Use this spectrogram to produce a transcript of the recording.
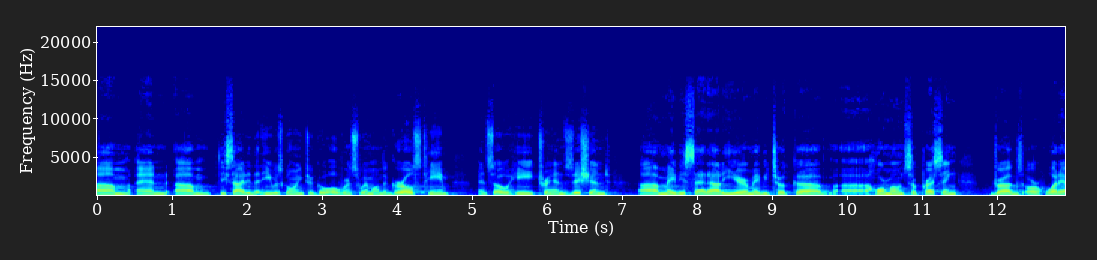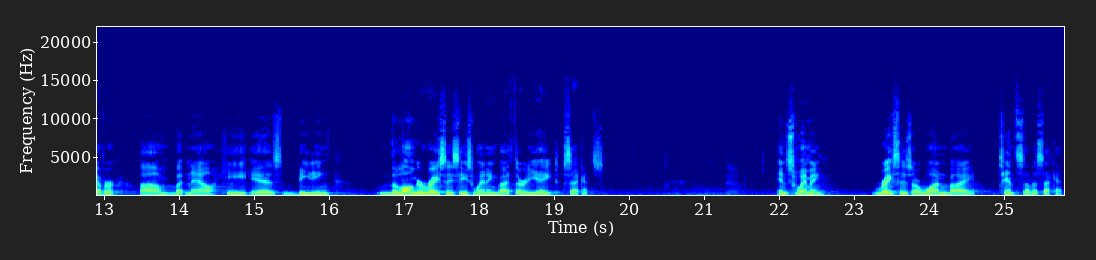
um, and um, decided that he was going to go over and swim on the girls' team. And so he transitioned uh, maybe sat out a year, maybe took uh, uh, hormone suppressing drugs or whatever. Um, but now he is beating the longer races, he's winning by 38 seconds. In swimming, races are won by tenths of a second,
